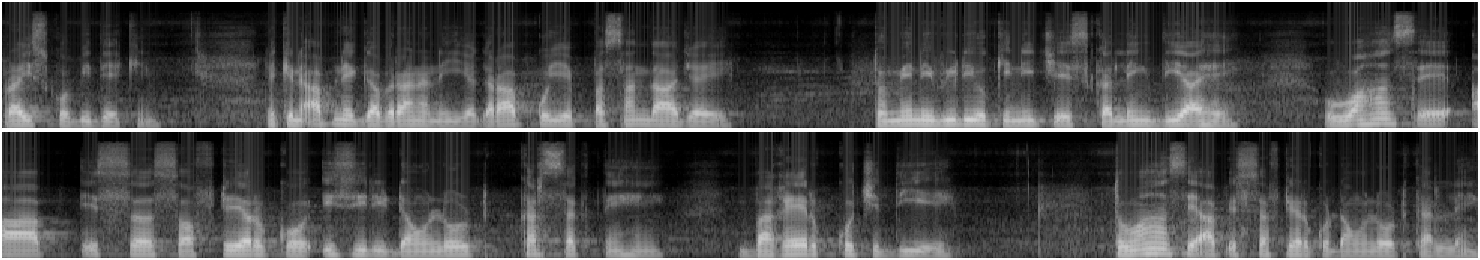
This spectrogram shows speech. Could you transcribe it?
پرائس کو بھی دیکھیں۔ لیکن آپ نے گھبرانا نہیں ہے اگر آپ کو یہ پسند آ جائے تو میں نے ویڈیو کے نیچے اس کا لنک دیا ہے۔ وہاں سے آپ اس سافٹ ویئر کو ایزیلی ڈاؤن لوڈ کر سکتے ہیں بغیر کچھ دیے۔ تو وہاں سے آپ اس سافٹ ویئر کو ڈاؤن لوڈ کر لیں۔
